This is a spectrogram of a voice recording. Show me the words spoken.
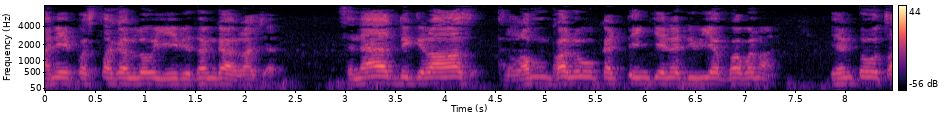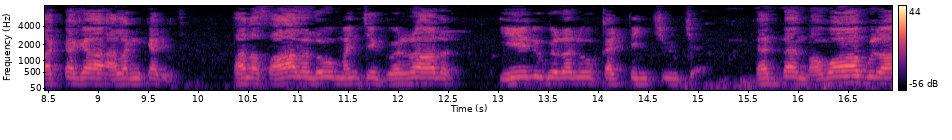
అనే పుస్తకంలో ఈ విధంగా రాశారు. స్నాడ్ గ్రాస్ రంభలు కట్టించిన దివ్య భవన ఎంతో చక్కగా అలంకరించి తన సాలలో మంచి గుర్రాలను ఏనుగులను కట్టించి పెద్ద నవాబులా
